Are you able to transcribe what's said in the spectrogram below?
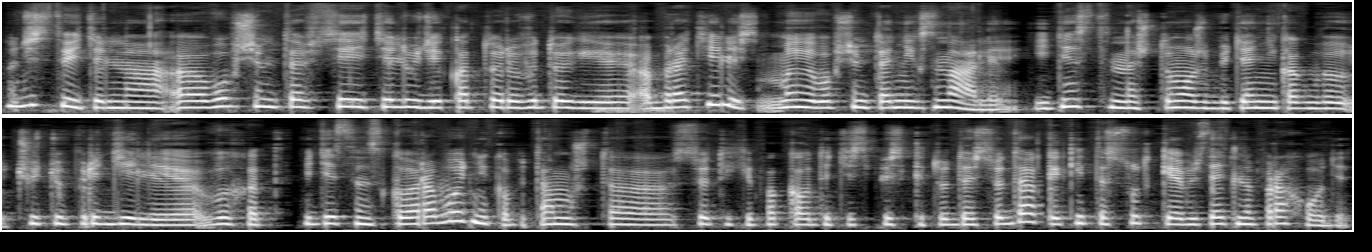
Ну, действительно, э, в общем-то, все эти люди, которые в итоге обратились, мы, в общем-то, о них знали. Единственное, что, может быть, они как бы чуть упредили выход медицинского работника, потому что все таки пока вот эти списки туда-сюда, какие-то сутки обязательно проходят.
